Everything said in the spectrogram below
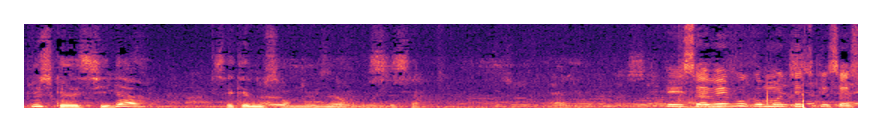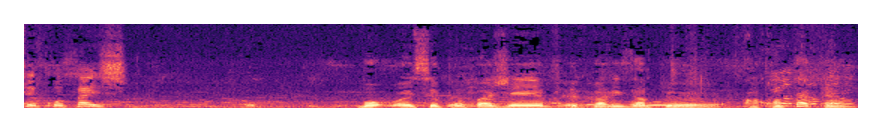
Plus que le sida, c'est que nous sommes ignorants, c'est ça. Et savez-vous comment est-ce que ça se propage? Bon, euh, c'est propagé, euh, par exemple, euh, en contact. hein.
